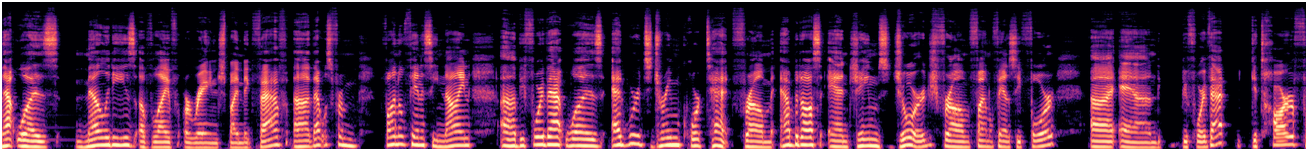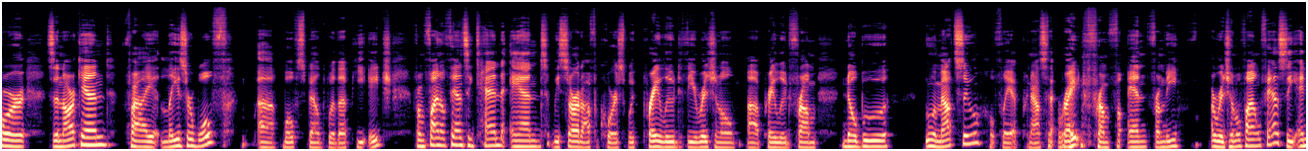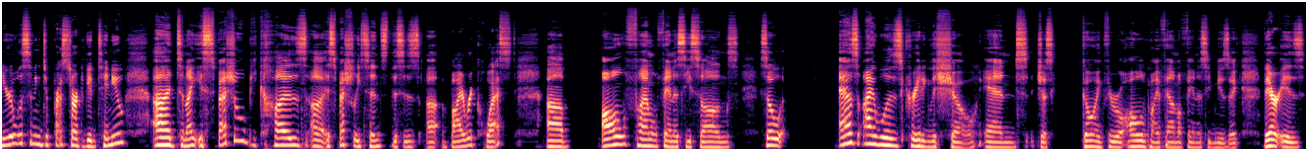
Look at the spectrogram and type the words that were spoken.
That was Melodies of Life arranged by McFav. Uh, that was from Final Fantasy IX. Uh, before that was Edward's Dream Quartet from Abydos and James George from Final Fantasy IV. Uh, and before that, guitar for Zanarkand by Laser Wolf, uh, Wolf spelled with a PH, from Final Fantasy X. And we start off, of course, with Prelude, the original uh, Prelude from Nobu Uematsu. Hopefully, I pronounced that right. From and from the original Final Fantasy. And you're listening to Press Start to Continue. Uh, tonight is special because, uh, especially since this is uh, by request, uh, all Final Fantasy songs. So, as I was creating the show and just going through all of my Final Fantasy music, there is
